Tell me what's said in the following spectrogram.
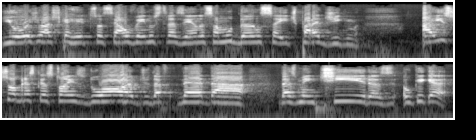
E hoje eu acho que a rede social vem nos trazendo essa mudança aí de paradigma. Aí sobre as questões do ódio, da, né, da, das mentiras, o que, que é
